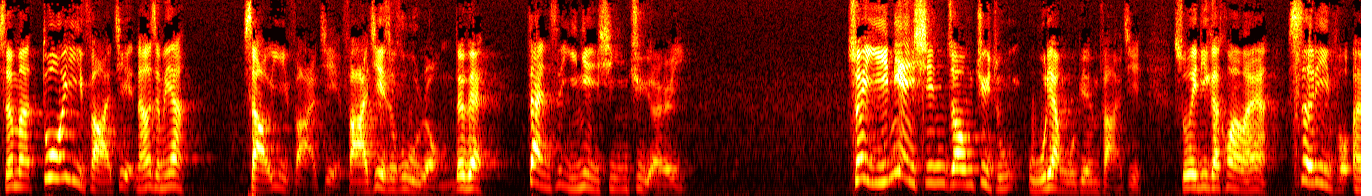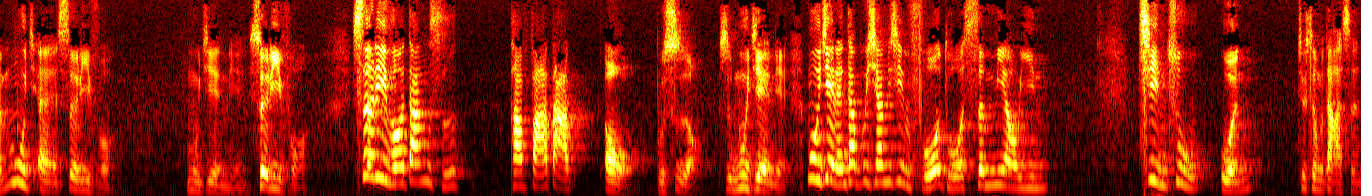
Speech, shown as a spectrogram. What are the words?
什么多一法界，然后怎么样，少一法界，法界是互融，对不对？但是一念心具而已，所以一念心中具足无量无边法界。所以你看看嘛呀，舍利佛，呃目呃舍利佛，目犍连，舍利佛，舍利佛当时他发大哦。不是哦，是目犍连。目犍连他不相信佛陀生妙音，近处闻就这么大声，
